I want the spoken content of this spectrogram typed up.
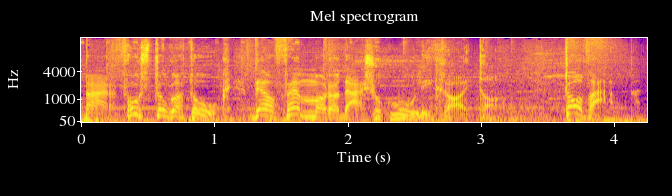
Bár fosztogatók, de a fennmaradásuk múlik rajta. Tovább!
